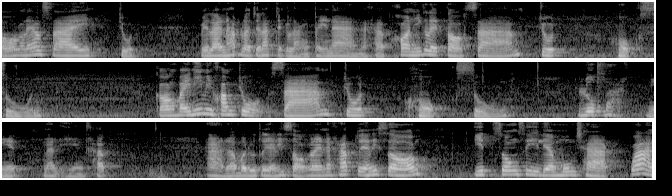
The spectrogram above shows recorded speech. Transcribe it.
2 แล้วใส่จุด เวลานับเราจะนับจากหลังไปหน้านะครับ ข้อนี้ก็เลยตอบ 3.60 กล่องใบนี้มีความจุ 3.60 ลูกบาศก์เมตรนั่นเองครับอ่าเรามาดูตัวอย่างที่2กันเลยนะครับ ตัวอย่างที่ 2 อิฐทรงสี่เหลี่ยมมุมฉากกว้าง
